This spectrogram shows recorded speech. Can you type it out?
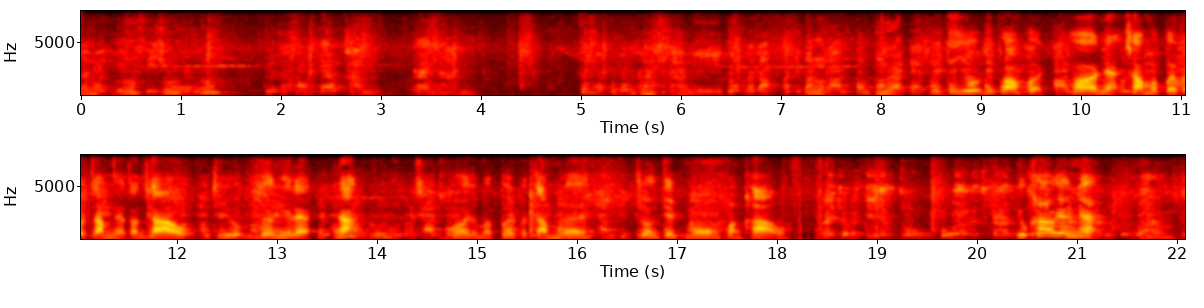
ตลอด 24 ชั่วโมงนัทศรแก้วคำรายงาน จังหวัดอุบลราชธานียกระดับปฏิบัติการป้องกันเนี่ยและแก้ไขวิทยุที่พ่อเปิดพ่อเนี่ยชอบมาเปิดประจำเนี่ยตอนเช้า วิทยุเครื่องนี้แหละนะพ่อจะมาเปิดประจำเลย ช่วงเจ็ดโมงฟังข่าว นายชนละทียังตรงผู้ว่าราชการหิวข้าวยังเนี่ยว่าใน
